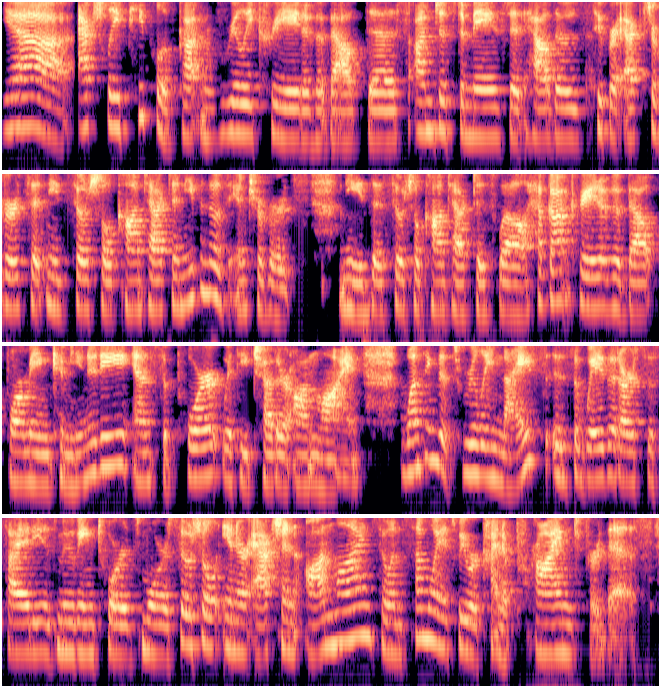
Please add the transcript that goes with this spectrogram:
Yeah, actually, people have gotten really creative about this. I'm just amazed at how those super extroverts that need social contact and even those introverts need the social contact as well have gotten creative about forming community and support with each other online. One thing that's really nice is the way that our society is moving towards more social interaction online. So, in some ways, we were kind of primed for this,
